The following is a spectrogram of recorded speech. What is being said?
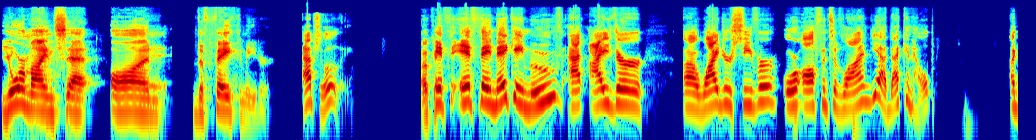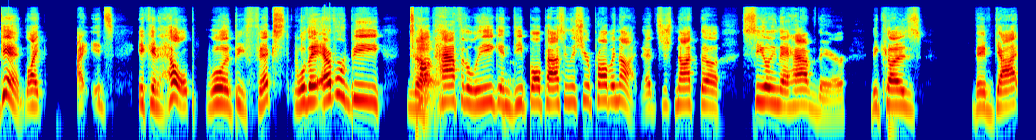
your mindset on the faith meter? Absolutely. Okay. If if they make a move at either uh, wide receiver or offensive line, yeah, that can help. Again, like I, it's it can help. Will it be fixed? Will they ever be top no. half of the league in deep ball passing this year? Probably not. That's just not the ceiling they have there because they've got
